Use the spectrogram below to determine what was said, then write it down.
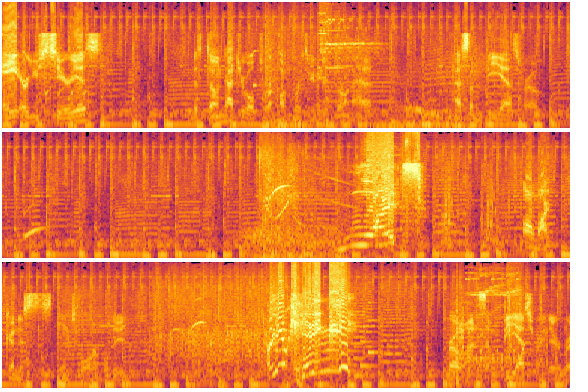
8, are you serious? The stone tattoo will throw, of course you're gonna get thrown ahead. That's some BS, bro. What? Oh my goodness, this game's horrible, dude. Are you kidding me? Bro, that's some BS right there, bro.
